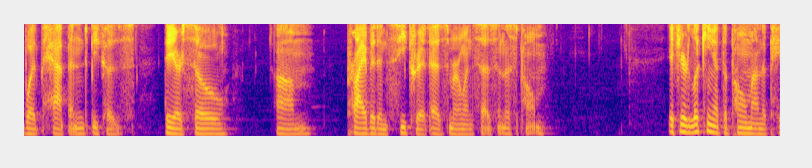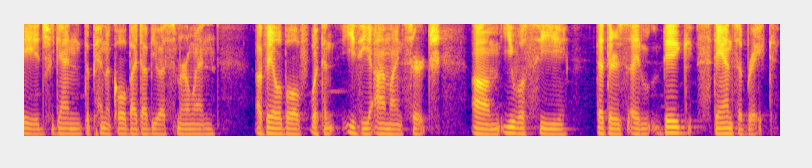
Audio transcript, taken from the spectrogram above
what happened because they are so um, private and secret, as Merwin says in this poem. If you're looking at the poem on the page, again, The Pinnacle by W.S. Merwin, available with an easy online search, um, you will see that there's a big stanza break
